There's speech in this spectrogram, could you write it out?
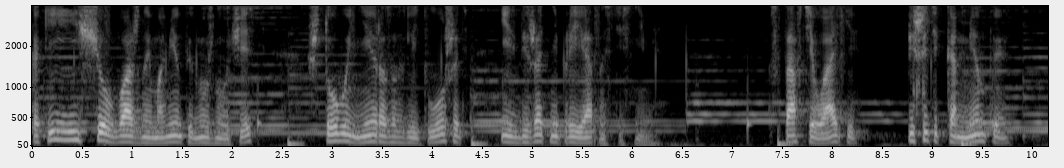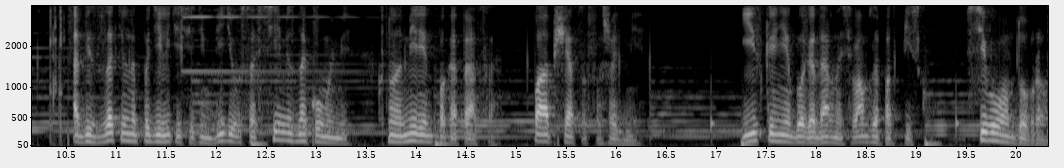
какие еще важные моменты нужно учесть, чтобы не разозлить лошадь и избежать неприятностей с ними. Ставьте лайки, пишите комменты, обязательно поделитесь этим видео со всеми знакомыми, кто намерен покататься, пообщаться с лошадьми. Искренняя благодарность вам за подписку. Всего вам доброго!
